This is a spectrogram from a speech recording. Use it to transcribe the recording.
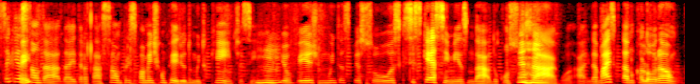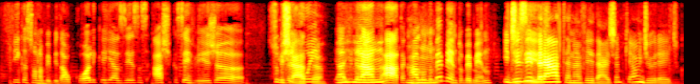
Essa questão da, da hidratação, principalmente que é um período muito quente, assim, Uhum. eu vejo muitas pessoas que se esquecem mesmo da- do consumo Uhum. da água. Ainda mais que está no calorão, fica só na bebida alcoólica e às vezes acha que a cerveja substitui. Hidrata. Ah, hidrata. Uhum. Ah, tá calor, tô Uhum. bebendo, tô bebendo. E cerveja. desidrata, na verdade, né, porque é um diurético.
